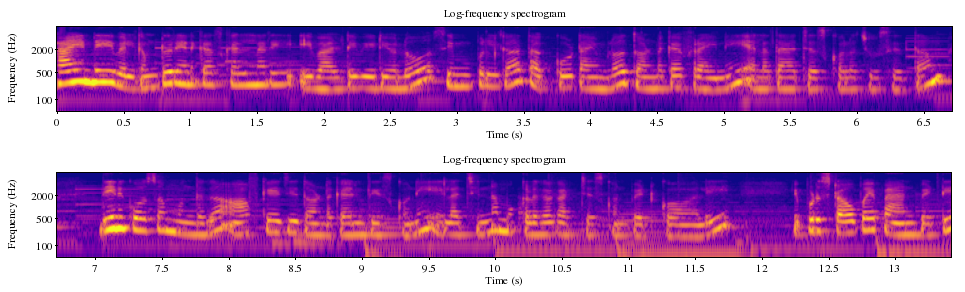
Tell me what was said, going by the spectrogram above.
హాయ్ అండి వెల్కమ్ టు రేణుకాస్ కలినరీ. ఇవాళ వీడియోలో సింపుల్గా తక్కువ టైంలో దొండకాయ ఫ్రైని ఎలా తయారు చేసుకోవాలో చూసేద్దాం. దీనికోసం ముందుగా హాఫ్ కేజీ దొండకాయలు తీసుకొని ఇలా చిన్న ముక్కలుగా కట్ చేసుకొని పెట్టుకోవాలి. ఇప్పుడు స్టవ్ పై ప్యాన్ పెట్టి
